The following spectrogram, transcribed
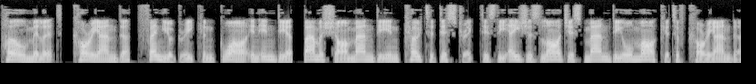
pearl millet, coriander, fenugreek and guar in India. Bhamashah Mandi in Kota district is the Asia's largest mandi or market of coriander.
